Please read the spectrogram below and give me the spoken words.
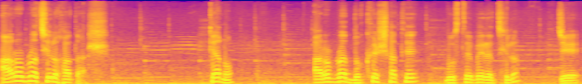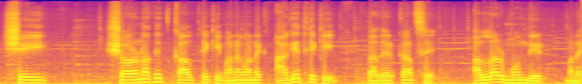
আরবরা ছিল হতাশ। কেন? আরবরা দুঃখের সাথে বুঝতে পেরেছিল যে সেই শরণাতীত কাল থেকে মানে অনেক আগে থেকেই তাদের কাছে আল্লাহর মন্দির মানে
